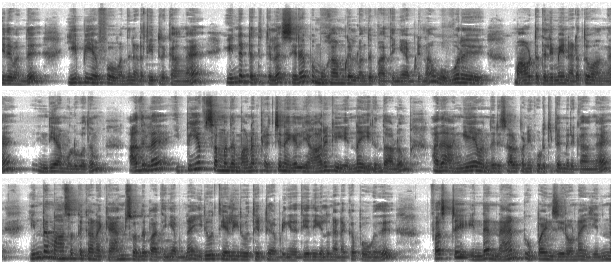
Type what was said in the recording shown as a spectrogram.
இதை வந்து இபிஎஃப்ஓ வந்து நடத்திட்டு இருக்காங்க. இந்த திட்டத்தில் சிறப்பு முகாம்கள் வந்து பார்த்திங்க அப்படின்னா ஒவ்வொரு மாவட்டத்திலையுமே நடத்துவாங்க இந்தியா முழுவதும். அதில் பிஎஃப் சம்மந்தமான பிரச்சனைகள் யாருக்கு என்ன இருந்தாலும் அதை அங்கேயே வந்து ரிசால்வ் பண்ணி கொடுத்துட்டும் இருக்காங்க. இந்த மாதத்துக்கான கேம்ப்ஸ் வந்து பார்த்திங்க அப்படின்னா இருபத்தி ஏழு இருபத்தெட்டு அப்படிங்கிற தேதிகளில் நடக்க போகுது. ஃபஸ்ட்டு இந்த நேன் டூ பாயிண்ட் ஜீரோனா என்ன?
